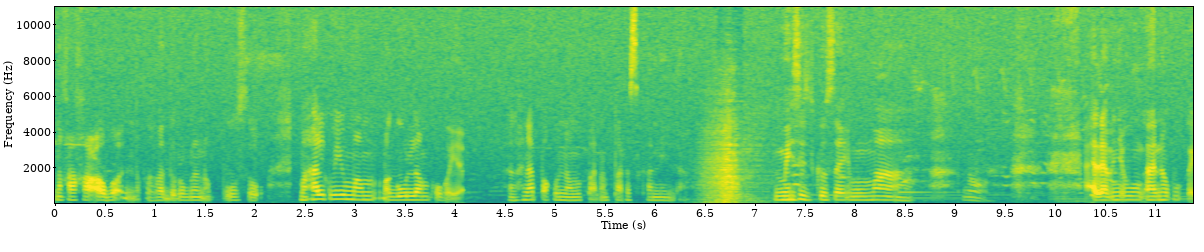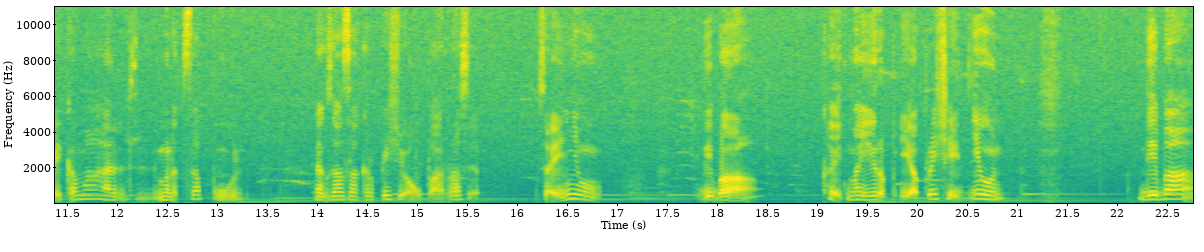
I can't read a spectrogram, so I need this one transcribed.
nakakaawa, nakakadurog na ng puso. Mahal ko yung magulang ko kaya naghanap ako ng parang para sa kanila. Message ko sa imo, ma. No. Alam niyo kung ano ko kay kamahal, mulat sa pool. Nagsasakripisyo ako para sa, sa inyo. Di ba? Kahit mahirap, i-appreciate yun. Di ba?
